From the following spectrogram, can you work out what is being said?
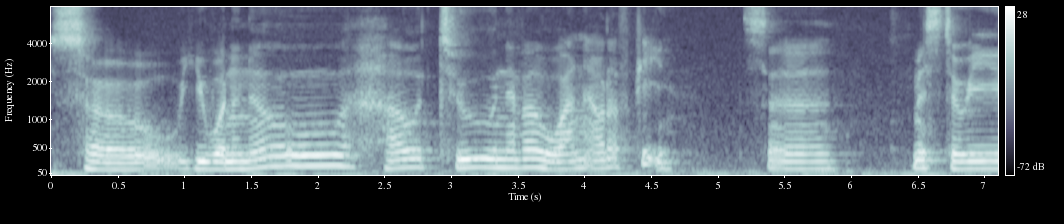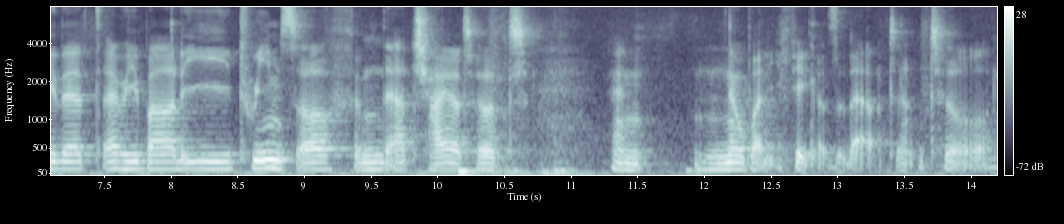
So, you wanna know how to never run out of pee? It's a mystery that everybody dreams of in their childhood and nobody figures it out until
